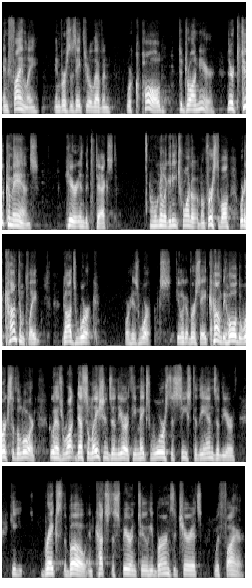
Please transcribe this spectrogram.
And finally, in verses 8 through 11, we're called to draw near. There are two commands here in the text, and we're going to look at each one of them. First of all, we're to contemplate God's work or his works. If you look at verse 8, come, behold the works of the Lord, who has wrought desolations in the earth. He makes wars to cease to the ends of the earth. He breaks the bow and cuts the spear in two. He burns the chariots with fire.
